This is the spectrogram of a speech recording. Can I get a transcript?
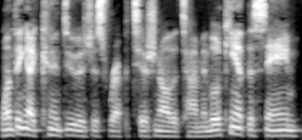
one thing i couldn't do is just repetition all the time. And looking at the same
